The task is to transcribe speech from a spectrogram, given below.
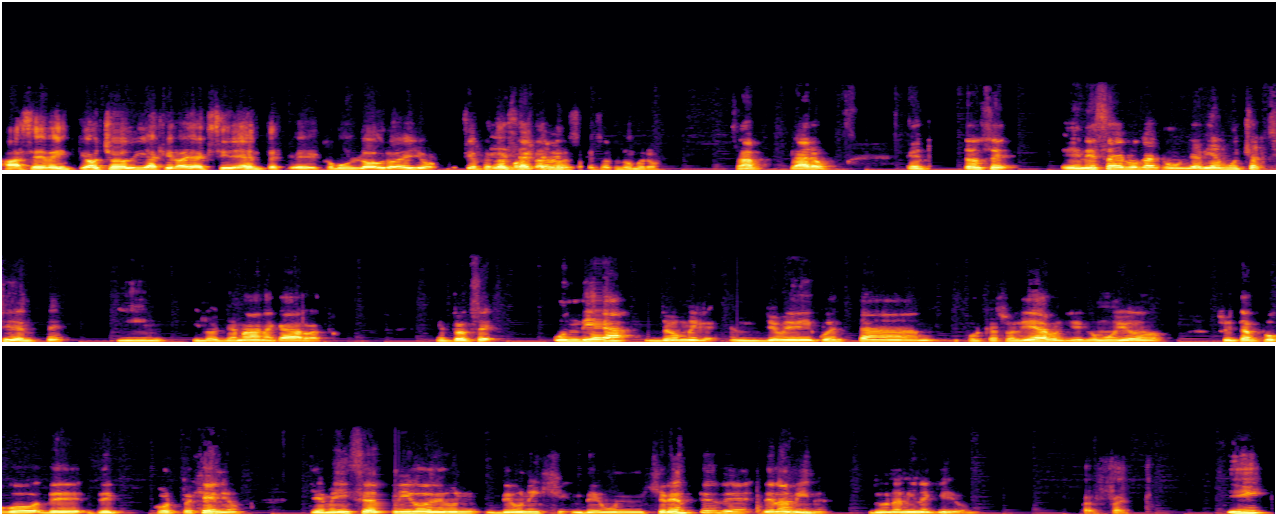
hace 28 días que no hay accidentes, como un logro de ellos, siempre están mostrando esos, números. Claro. Entonces, en esa época, como que había muchos accidentes y, y, los llamaban a cada rato. Entonces, un día yo me, yo me di cuenta, por casualidad, porque como yo soy tan poco de, de corto genio, que me hice amigo de un, de un, de un gerente de, de, la mina, de una mina que íbamos. Perfecto. Y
